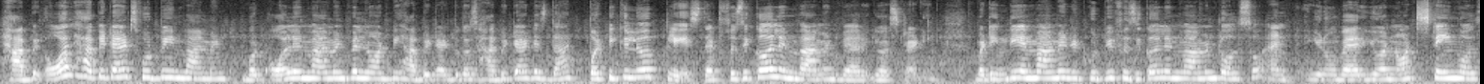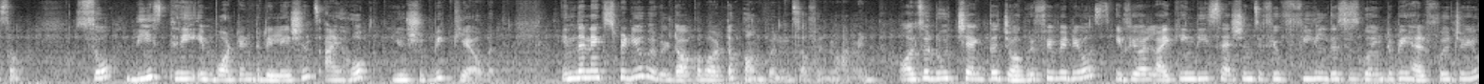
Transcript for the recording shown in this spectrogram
habit all habitats would be environment but all environment will not be habitat because habitat is that particular place that physical environment where you're studying. But in the environment it could be physical environment also and you know where you are not staying also. So these three important relations i hope you should be clear with in the next video, we will talk about the components of environment. Also do check the geography videos if you are liking these sessions, if you feel this is going to be helpful to you.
